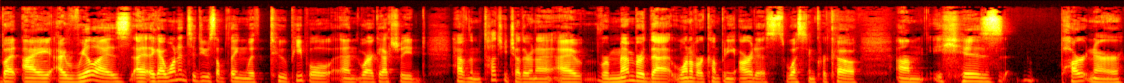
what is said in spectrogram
But I I realized I, like I wanted to do something with two people and where I could actually have them touch each other, and I I remembered that one of our company artists, Weston Croco, um, his partner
